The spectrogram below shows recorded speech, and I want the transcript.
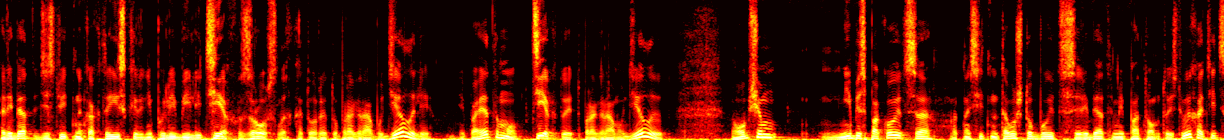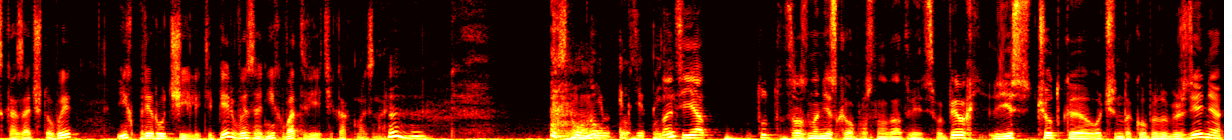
ребята действительно как-то искренне полюбили тех взрослых, которые эту программу делали. И поэтому те, кто эту программу делают, ну, в общем, не беспокоиться относительно того, что будет с ребятами потом. То есть вы хотите сказать, что вы их приручили. Теперь вы за них в ответе, как мы знаем. Угу. Вспомним ну, Знаете, я тут сразу на несколько вопросов надо ответить. Во-первых, есть четкое очень такое предубеждение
